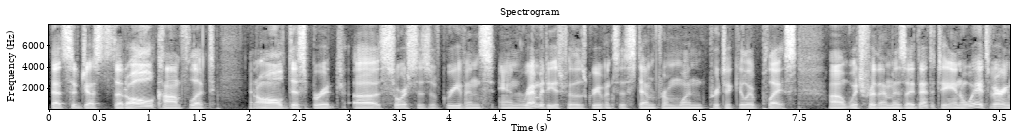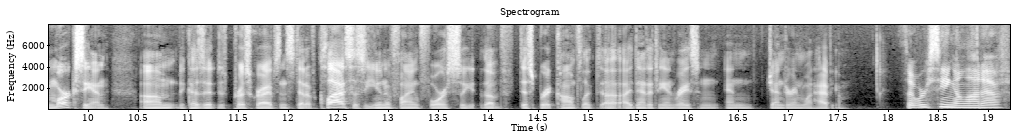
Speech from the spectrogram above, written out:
that suggests that all conflict and all disparate uh, sources of grievance and remedies for those grievances stem from one particular place, uh, which for them is identity. In a way, it's very Marxian um, because it prescribes instead of class as a unifying force of disparate conflict, uh, identity, and race and, and gender and what have you. So we're seeing a lot of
